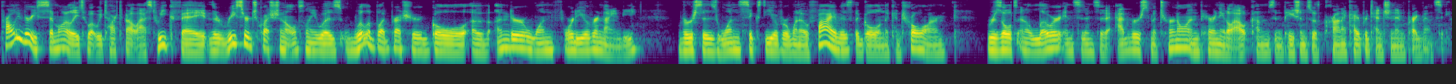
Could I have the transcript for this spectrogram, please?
probably very similarly to what we talked about last week, Faye, the research question ultimately was Will a blood pressure goal of under 140 over 90 versus 160 over 105 as the goal in the control arm results in a lower incidence of adverse maternal and perinatal outcomes in patients with chronic hypertension in pregnancy.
